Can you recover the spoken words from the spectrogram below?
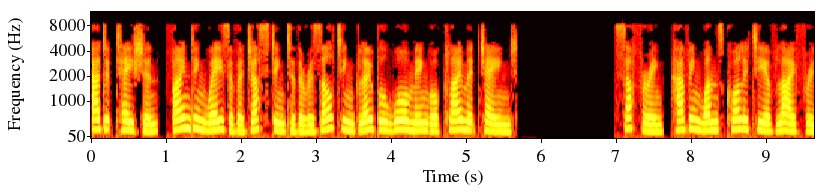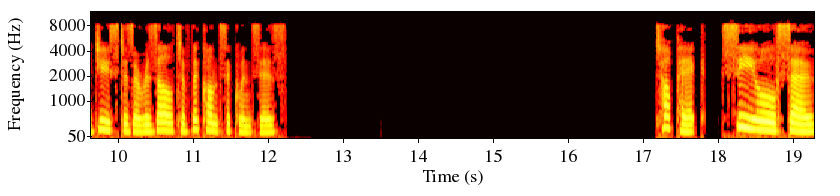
Adaptation – finding ways of adjusting to the resulting global warming or climate change. Suffering – having one's quality of life reduced as a result of the consequences. See also.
